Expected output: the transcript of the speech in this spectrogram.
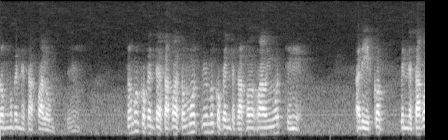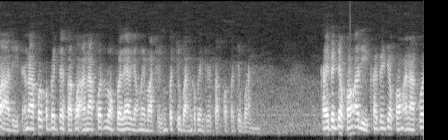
ลมก็เป็นแต่สักว่าลมสมมติก็เป็นแต่สักว่าสมมติวิมุติก็เป็นแต่สักว่าวิมุติทีนี้อดีตก็ เป็นแต่สักว่าอดีต อนาคตก็เป็นแต่สักว่าอนาคตล่วงไปแล้วยังไม่มาถึงปัจจุบันก็เป็นแต่สักว่าปัจจุบัน ใครเป็นเจ้าของอดีต ใครเป็นเจ้าของอนาคต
